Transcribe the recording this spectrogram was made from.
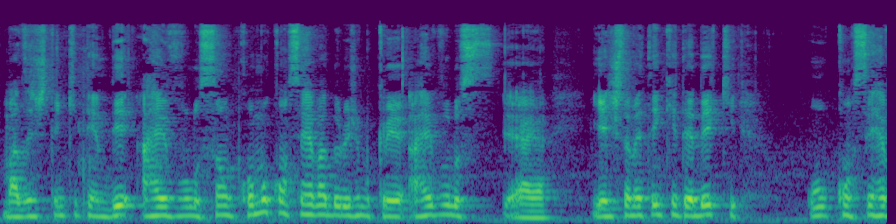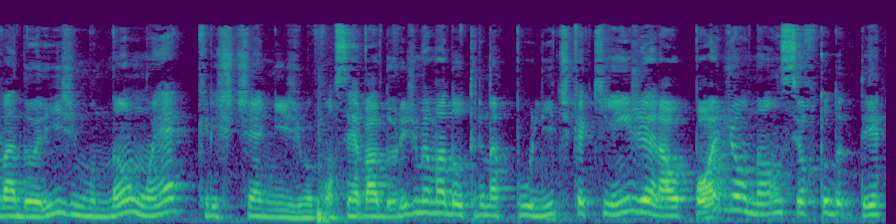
mas a gente tem que entender a revolução como o conservadorismo crê. A revolução, é, e a gente também tem que entender que o conservadorismo não é cristianismo. O conservadorismo é uma doutrina política que, em geral, pode ou não se ter,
